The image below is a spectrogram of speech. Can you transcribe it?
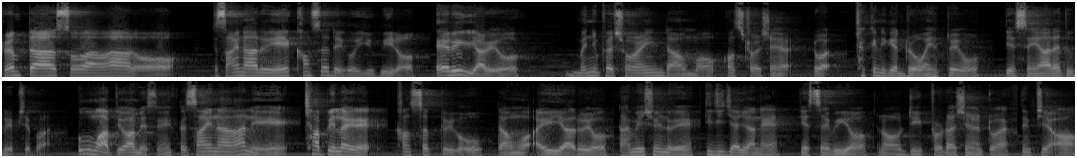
Drafter ဆိုတာကတော့ designer တွေရဲ့ concept တွေကိုယူပြီးတော့အဲ့ဒီအရာတွေကို manufacturing တောင်မှ construction တို့ technical drawing တွေကိုပြင်ဆင်ရတဲ့သူတွေဖြစ်ပါတယ်ဥပမာပြောရမယ်ဆိုရင် designer ကနေချပစ်လိုက်တဲ့ concept တွေကိုတောင်းမ idea တွေရော dimension တွေတိတိကျကျနဲ့ပြင်ဆင်ပြီးတော့ကျွန်တော်ဒီ production အတွက်သင်ဖြစ်အောင်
